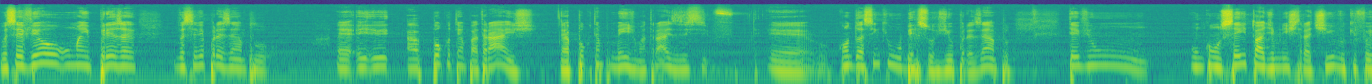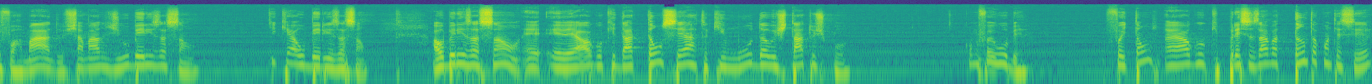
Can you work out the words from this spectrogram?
Você vê uma empresa, você vê, por exemplo, é, há pouco tempo atrás, é, há pouco tempo mesmo atrás, esse, é, quando assim que o Uber surgiu, por exemplo, teve um, um conceito administrativo que foi formado chamado de uberização. O que é a uberização? A uberização é, é algo que dá tão certo que muda o status quo. Como foi o Uber? Foi tão, é algo que precisava tanto acontecer,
